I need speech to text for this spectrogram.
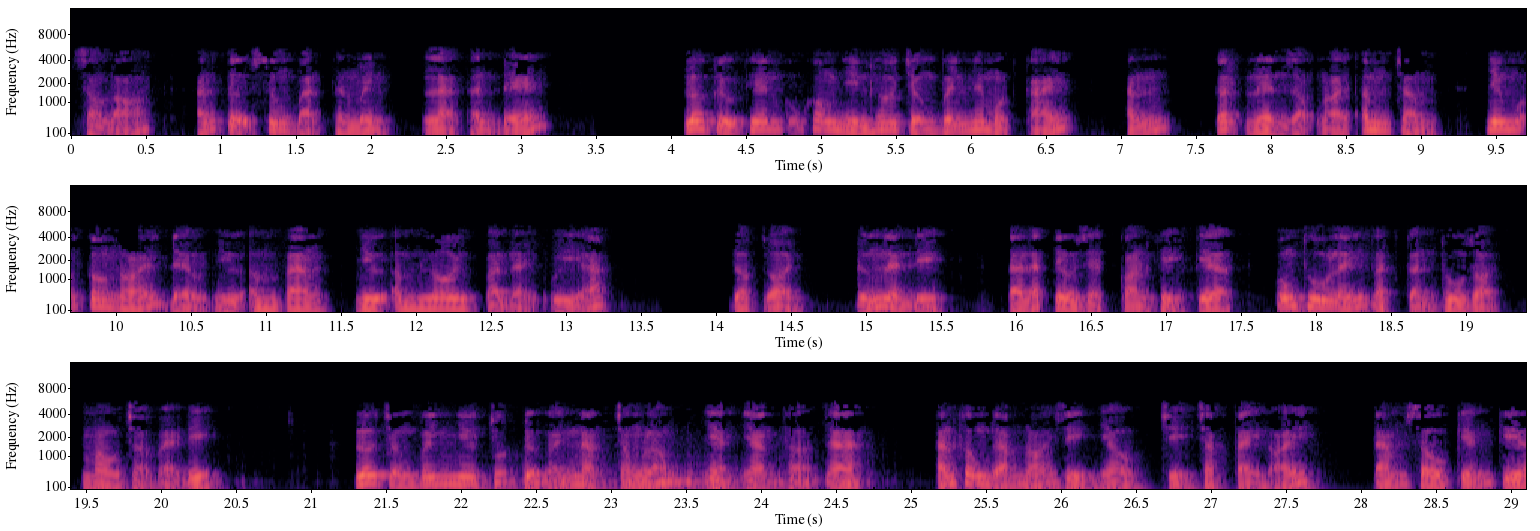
Sau đó, hắn tự xưng bản thân mình là thần đế. Lôi Cửu Thiên cũng không nhìn Lôi Trường Vinh lên một cái, Hắn cất lên giọng nói âm trầm, nhưng mỗi câu nói đều như âm vang, như âm lôi và đầy uy áp. Được rồi, đứng lên đi, ta đã tiêu diệt con khỉ kia, cũng thu lấy vật cần thu rồi, mau trở về đi. Lôi trường vinh như chút được gánh nặng trong lòng, nhẹ nhàng thở ra. Hắn không dám nói gì nhiều, chỉ chắc tay nói, đám sâu kiến kia.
